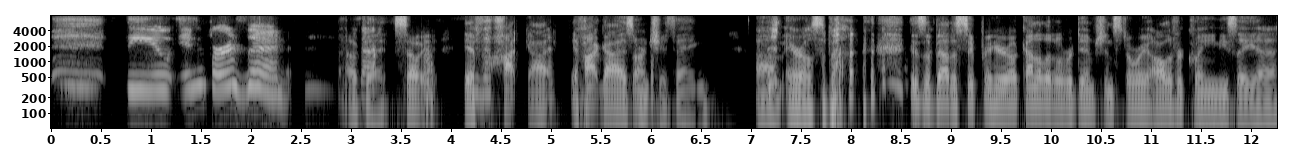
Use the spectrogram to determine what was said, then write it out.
see you in person. okay, so i- if hot guy, if hot guys aren't your thing, um, Arrow's about is about a superhero kind of little redemption story. Oliver Queen. He's a uh,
